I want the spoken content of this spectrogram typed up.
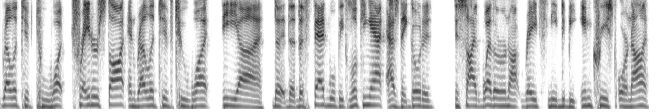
relative to what traders thought and relative to what the uh, the, the the Fed will be looking at as they go to decide whether or not rates need to be increased or not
